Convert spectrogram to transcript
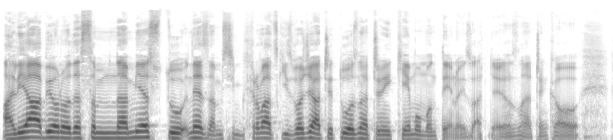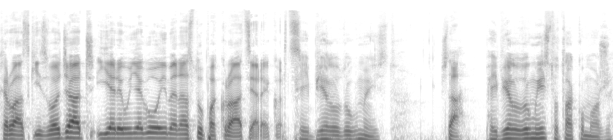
ali ja bi ono da sam na mjestu, ne znam, mislim, hrvatski izvođač je tu označen i Kemo Monteno je označen kao hrvatski izvođač, jer je u njegovo ime nastupa Croatia Records. Pa i bijelo dugme isto. Šta? Pa i bijelo dugme isto tako može.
